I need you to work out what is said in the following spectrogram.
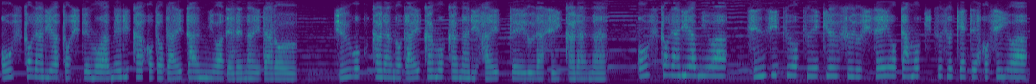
オーストラリアとしてもアメリカほど大胆には出れないだろう。中国からの外貨もかなり入っているらしいからな。オーストラリアには、真実を追求する姿勢を保ち続けてほしいわ。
